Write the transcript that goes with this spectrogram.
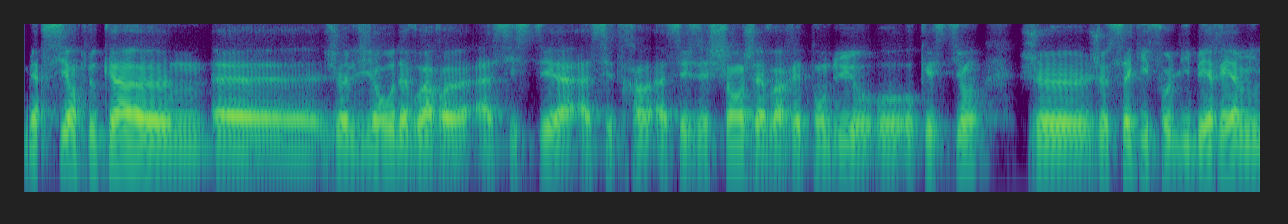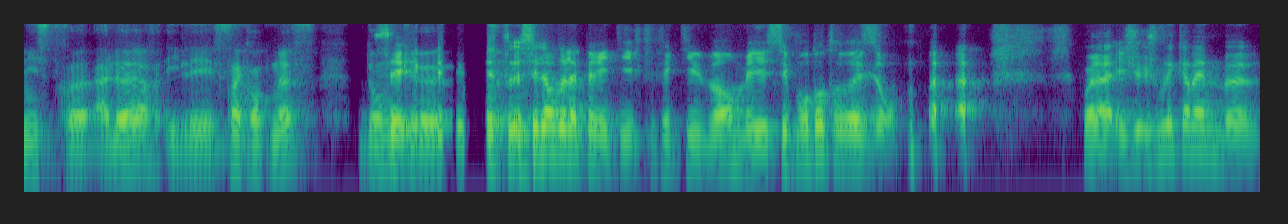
Merci en tout cas, euh, euh, Joël Giraud, d'avoir euh, assisté à, ces échanges et d'avoir répondu aux, questions. Je, sais qu'il faut libérer un ministre à l'heure. Il est 59. C'est l'heure de l'apéritif, effectivement, mais c'est pour d'autres raisons. voilà, et je, voulais quand même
